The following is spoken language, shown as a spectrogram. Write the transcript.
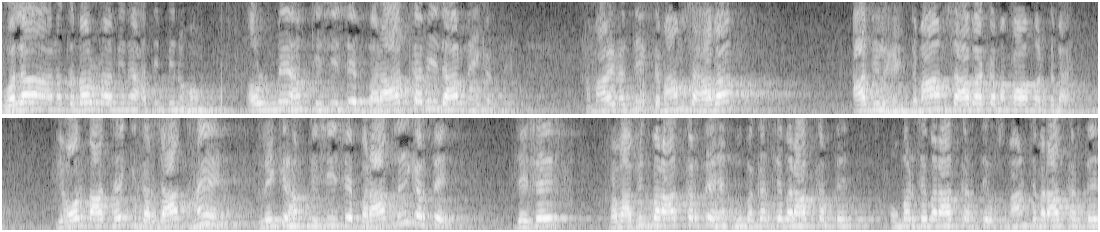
ولا نتبرمین حدمن ہوں اور ان میں ہم کسی سے برات کا بھی اظہار نہیں کرتے۔ ہمارے نزدیک تمام صحابہ عادل ہیں، تمام صحابہ کا مقام مرتبہ ہے۔ یہ اور بات ہے کہ درجات ہیں، لیکن ہم کسی سے برات نہیں کرتے۔ جیسے روافظ برات کرتے ہیں، ابو بکر سے برات کرتے عمر سے برات کرتے، عثمان سے برات کرتے،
